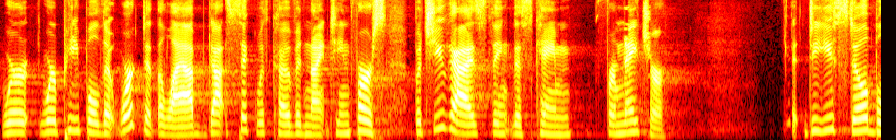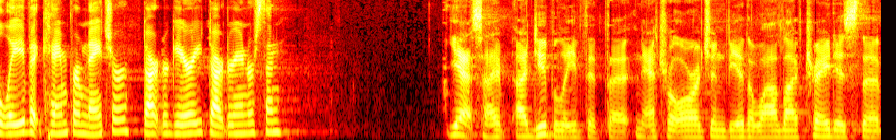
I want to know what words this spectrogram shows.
where, where people that worked at the lab got sick with COVID 19 first. But you guys think this came from nature. Do you still believe it came from nature, Dr. Garry, Dr. Andersen? Yes, I, I do believe that the natural origin via the wildlife trade is the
